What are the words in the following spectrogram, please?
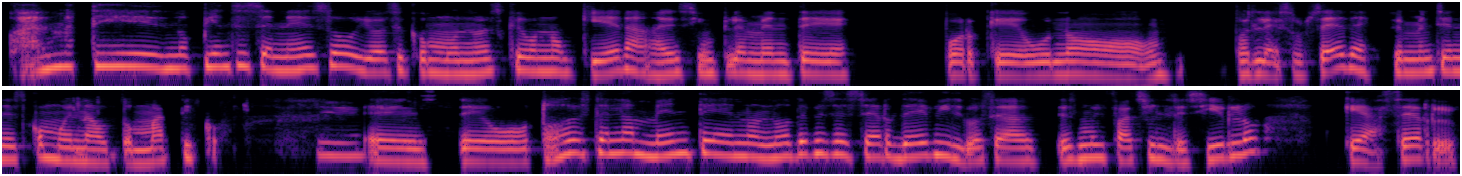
cálmate, no pienses en eso. Yo así como no es que uno quiera, es simplemente porque uno, pues le sucede, ¿sí me entiendes? Como en automático. este, o todo está en la mente, no, no debes de ser débil, o sea, es muy fácil decirlo que hacerlo.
